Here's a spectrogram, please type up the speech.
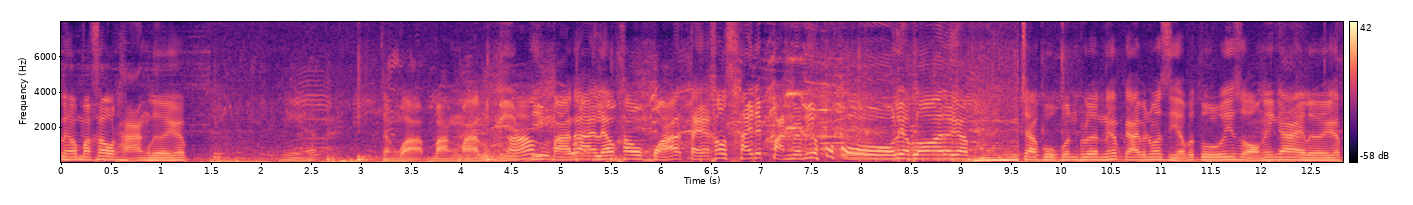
แล้วมาเข้าทางเลยครับนี่ฮะจังหวะบังมาลูกนี้อ้าวพลิกมาหลุดด้วยได้แล้วเข้าขวา แต่เข้าซ้ายได้ปั่นแบบนี้โอ้โหเรียบร้อยเลยครับ จากผูกเพลินๆครับกลายเป็นว่าเสียประตูที่สองง่ายๆเลยครับ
